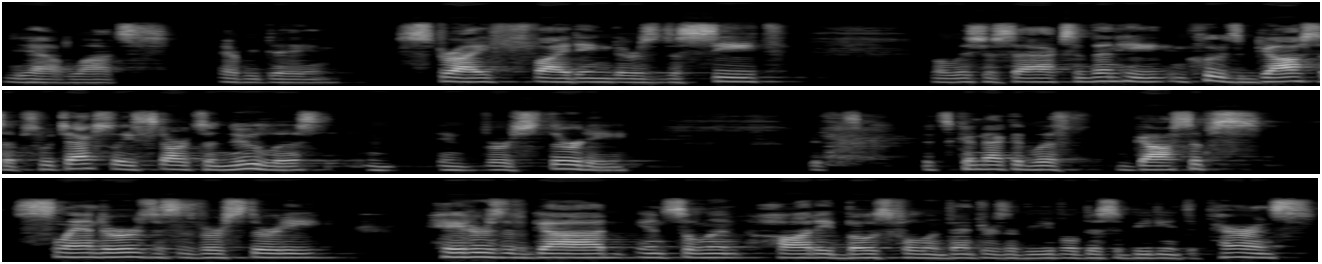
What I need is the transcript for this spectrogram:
yeah, lots every day. Strife, fighting, there's deceit, malicious acts. And then he includes gossips, which actually starts a new list in, in verse 30. It's, it's connected with gossips, slanderers, this is verse 30, haters of God, insolent, haughty, boastful, inventors of evil, disobedient to parents.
